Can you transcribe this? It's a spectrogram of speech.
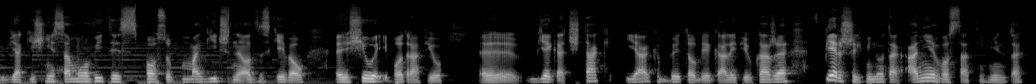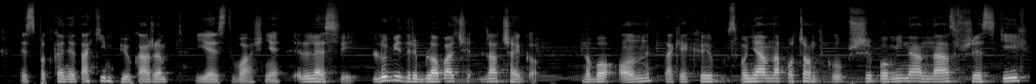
w jakiś niesamowity sposób magiczny odzyskiwał e, siły i potrafił e, biegać tak, jakby to biegali piłkarze w pierwszych minutach, a nie w ostatnich minutach spotkania. Takim piłkarzem jest właśnie Leslie. Lubi dryblować. Dlaczego? No bo on, tak jak wspomniałem na początku, przypomina nas wszystkich,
